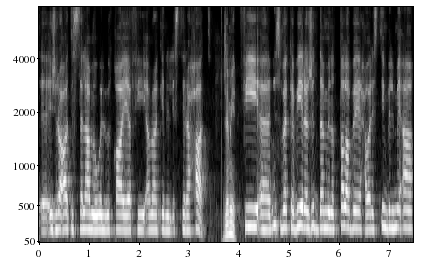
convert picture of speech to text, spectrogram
آه، إجراءات السلامة والوقاية في أماكن الاستراحات. جميل. في آه، نسبة كبيرة جدا من الطلبة حوالي 60%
